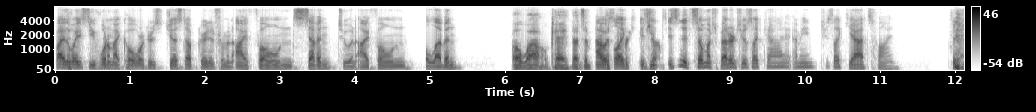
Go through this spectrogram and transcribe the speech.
by the way, Steve, one of my coworkers just upgraded from an iPhone 7 to an iPhone 11. oh wow okay that's a I was like, isn't, jump. isn't it so much better? And she was like, yeah, I mean, she's like, yeah, it's fine. all right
